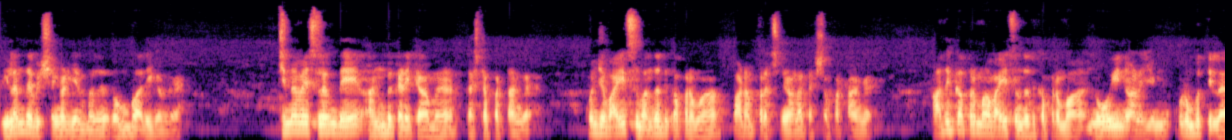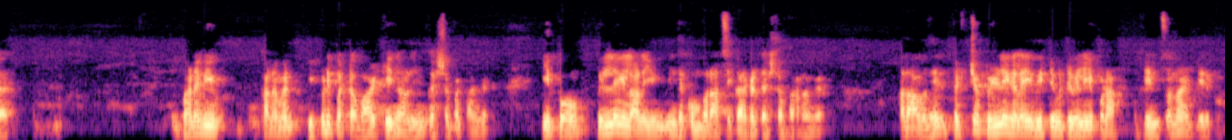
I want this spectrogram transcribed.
இழந்த விஷயங்கள் என்பது ரொம்ப அதிகங்க. சின்ன வயசுல இருந்தே அன்பு கிடைக்காம கஷ்டப்பட்டாங்க. கொஞ்சம் வயசு வந்ததுக்கு அப்புறமா படம் பிரச்சனையால கஷ்டப்பட்டாங்க. அதுக்கப்புறமா வயசு வந்ததுக்கு அப்புறமா நோயினாலையும் குடும்பத்துல மனைவி கணவன் இப்படிப்பட்ட வாழ்க்கையினாலையும் கஷ்டப்பட்டாங்க. இப்போ பிள்ளைகளாலையும் இந்த கும்பராசிக்காரர்கள் கஷ்டப்படுறாங்க. அதாவது பெற்ற பிள்ளைகளை வீட்டை விட்டு வெளியே போடா அப்படின்னு சொன்னா எப்படி இருக்கும்?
